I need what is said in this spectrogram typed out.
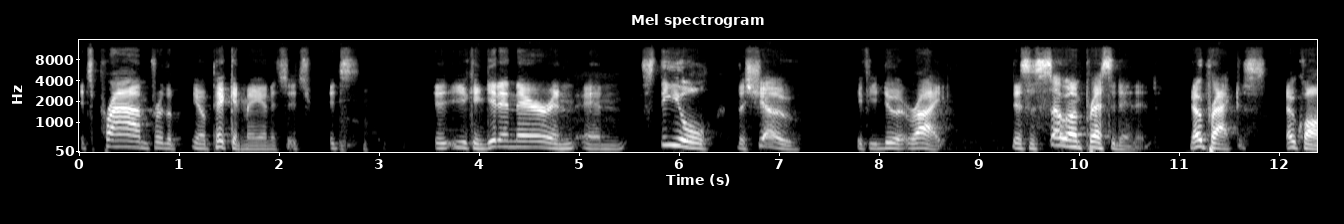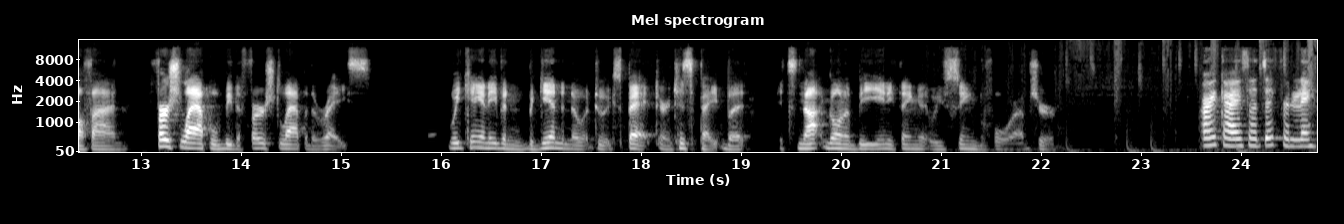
it's prime for the you know picking man. It's it's it's it, you can get in there and and steal the show if you do it right. This is so unprecedented. No practice, no qualifying. First lap will be the first lap of the race. We can't even begin to know what to expect or anticipate, but it's not going to be anything that we've seen before, I'm sure. All right, guys, that's it for today.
